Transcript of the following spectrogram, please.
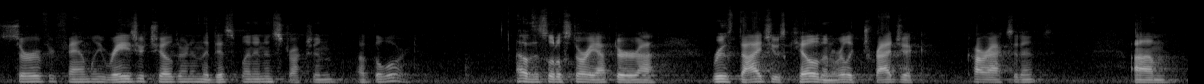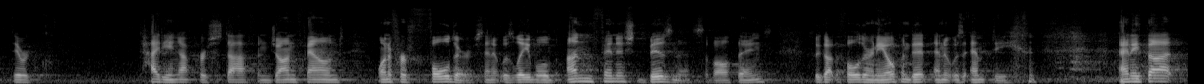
serve your family, raise your children in the discipline and instruction of the Lord. I love this little story. After uh, Ruth died, she was killed in a really tragic car accident. Um, they were tidying up her stuff, and John found one of her folders, and it was labeled Unfinished Business, of all things. So he got the folder and he opened it, and it was empty. and he thought,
